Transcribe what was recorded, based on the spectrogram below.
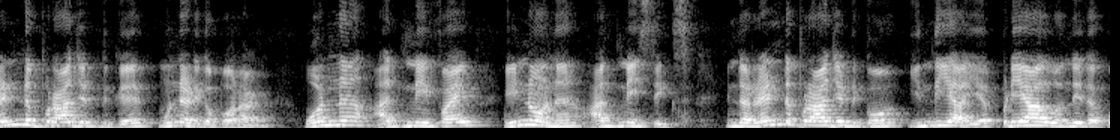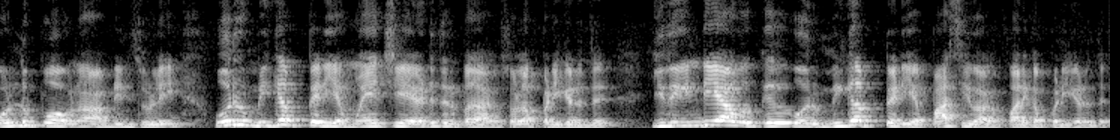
ரெண்டு ப்ராஜெக்ட்டுக்கு முன்னெடுக்க போகிறாங்க ஒன்று அக்னி ஃபைவ் இன்னொன்று அக்னி சிக்ஸ் இந்த ரெண்டு ப்ராஜெக்ட்டுக்கும் இந்தியா எப்படியாவது வந்து இதை கொண்டு போகணும் அப்படின்னு சொல்லி ஒரு மிகப்பெரிய முயற்சியை எடுத்திருப்பதாக சொல்லப்படுகிறது. இது இந்தியாவுக்கு ஒரு மிகப்பெரிய பாசிவாக பார்க்கப்படுகிறது.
